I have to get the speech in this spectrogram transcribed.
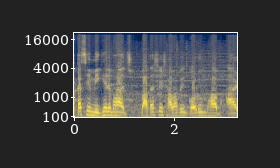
আকাশে মেঘের ভাঁজ, বাতাসে স্বাভাবিক গরম ভাব আর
